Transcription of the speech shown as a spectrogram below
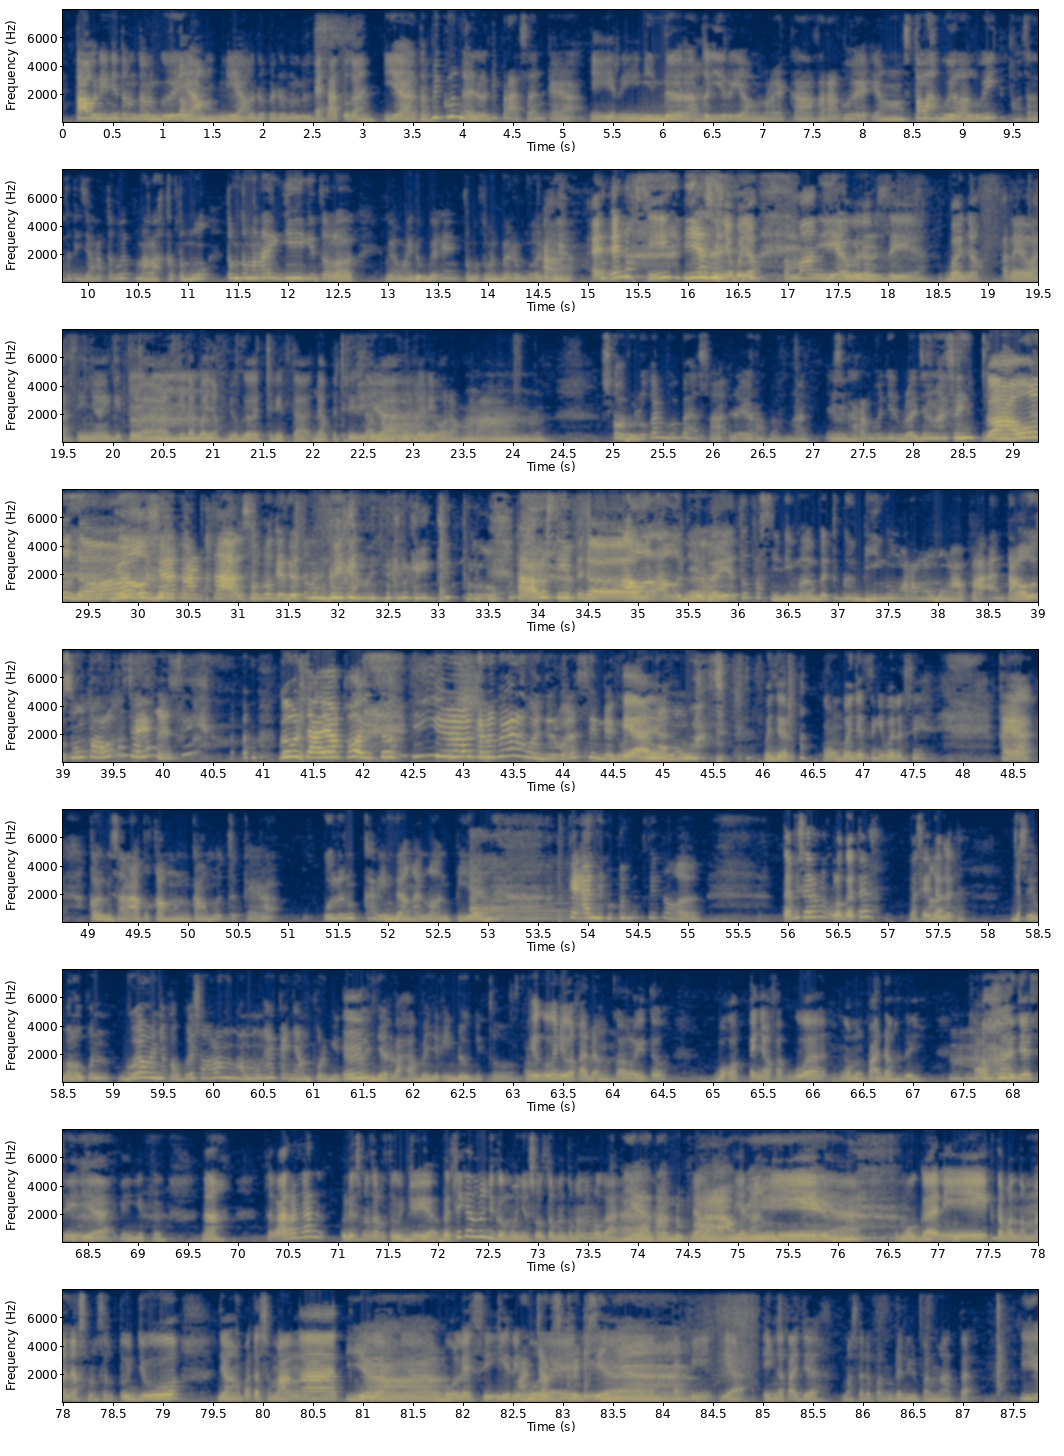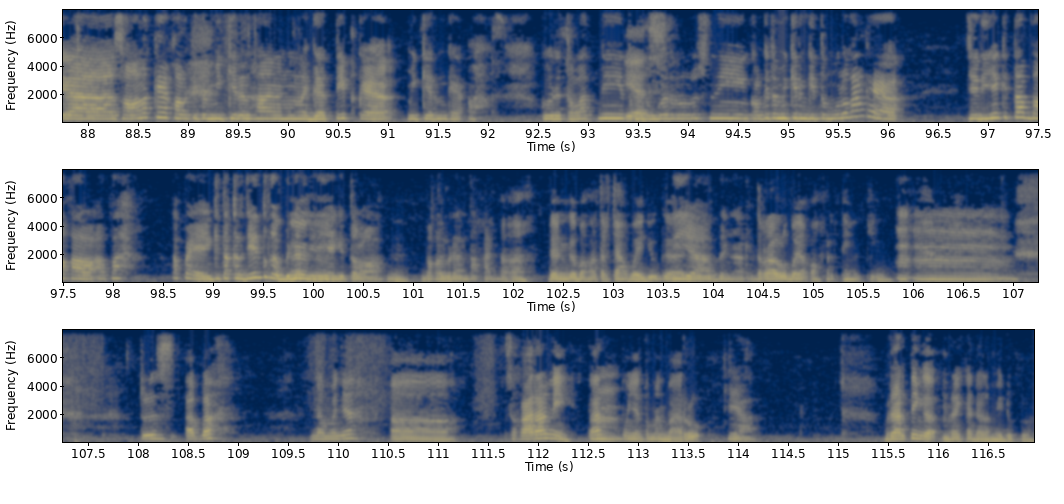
tahun ini teman-teman gue yang ya udah pada lulus S1 kan? iya tapi gue nggak ada lagi perasaan kayak Ya iri. minder atau iri sama mereka karena gue yang setelah gue lalui oh ternyata di Jakarta gue malah ketemu teman-teman lagi gitu loh gue sama hidup gue kayak teman-teman baru mulu. Ah, eh, enak sih. iya Punya banyak teman iya gitu. bener sih banyak relasinya gitu lah kita banyak juga cerita dapat cerita Iya. baru dari orang-orang Mm. gitu. Terus kalau dulu kan gue bahasa daerah banget ya, Hmm. sekarang gue jadi belajar bahasa Inggris gaul dong Gaul Jakarta Sumpah gara-gara temen gue kan banyak kayak gitu harus itu dong Awal-awal Jabaya tuh pas jadi maba tuh gue bingung orang ngomong apaan tahu Sumpah lo percaya gak sih? Gue percaya kok itu. Iya karena gue yang Banjarmasin ya Gue Iya, kan iya. ngomong Banjar banjar ngomong banjar tuh gimana sih? Kayak kalau misalnya aku kangen kamu tuh kayak Ulun karindangan lawan pian. Ah. Kayak aneh banget gitu loh tapi sekarang logatnya masih ada? Logatnya. Jadi walaupun gue sama nyokap gue seorang ngomongnya kayak nyampur gitu Hmm, Banjar paham. Banjar Indo gitu. Ya gue juga kadang kalau itu bokap eh nyokap gue ngomong padang sih. Mm-mm. sama aja sih ya kayak gitu. Nah sekarang kan udah semester 7 ya berarti kan lu juga mau nyusul teman-teman lu kan Iya, tahun depan. dalam artian amin, Amin. ya semoga nih teman-teman yang semester 7 jangan patah semangat Iya. kuliahnya boleh sih iri Lancar boleh skripsinya. iya tapi ya ingat aja masa depan udah di depan mata Iya, soalnya kayak kalau kita mikirin hal yang negatif kayak mikirin kayak ah gue udah telat nih, temen Yes. gue udah lulus nih. Kalau kita mikirin gitu mulu kan kayak jadinya kita bakal apa apa ya yang kita kerjain tuh gak benar Mhm. jadinya gitu loh, Hmm, bakal betul. berantakan. Heeh. dan gak bakal tercapai juga Iya gitu. benar. terlalu banyak overthinking Mm-mm. terus apa namanya eh sekarang nih kan Hmm. punya teman baru Ya, berarti nggak mereka dalam hidup lo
